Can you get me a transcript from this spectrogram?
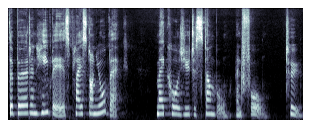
The burden he bears placed on your back may cause you to stumble and fall too.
